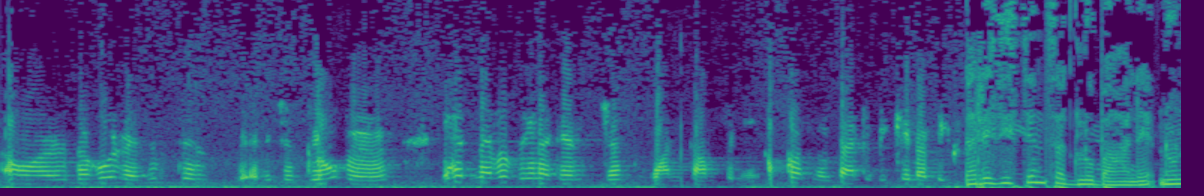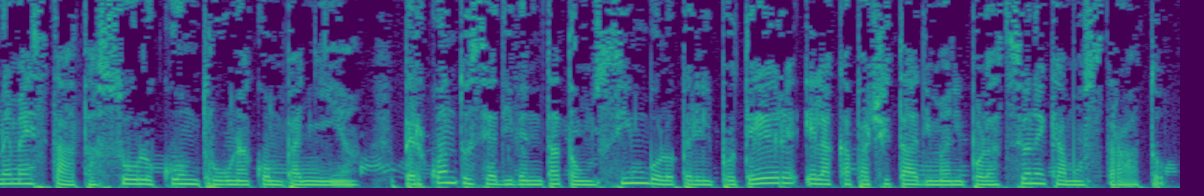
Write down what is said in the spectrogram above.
Or the whole resistance, which is global, La resistenza globale non è mai stata solo contro una compagnia, per quanto sia diventata un simbolo per il potere e la capacità di manipolazione che ha mostrato.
